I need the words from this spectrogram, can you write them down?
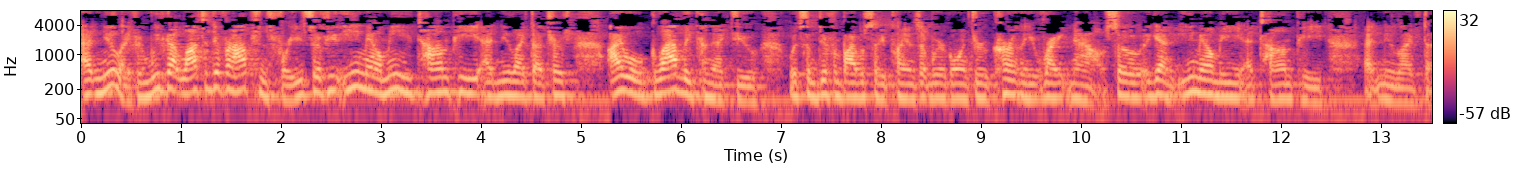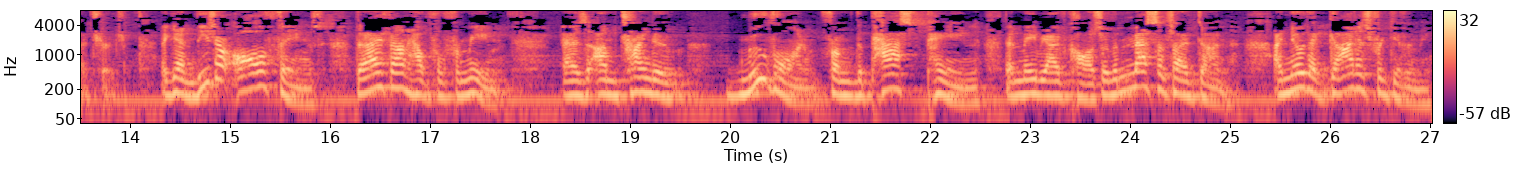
at New Life. And we've got lots of different options for you. So if you email me, Tom P at newlife.church, I will gladly connect you with some different Bible study plans that we're going through currently right now. So again, email me at Tom P at newlife.church. Again, these are all things that I found helpful for me as I'm trying to move on from the past pain that maybe I've caused or the mess ups I've done. I know that God has forgiven me.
